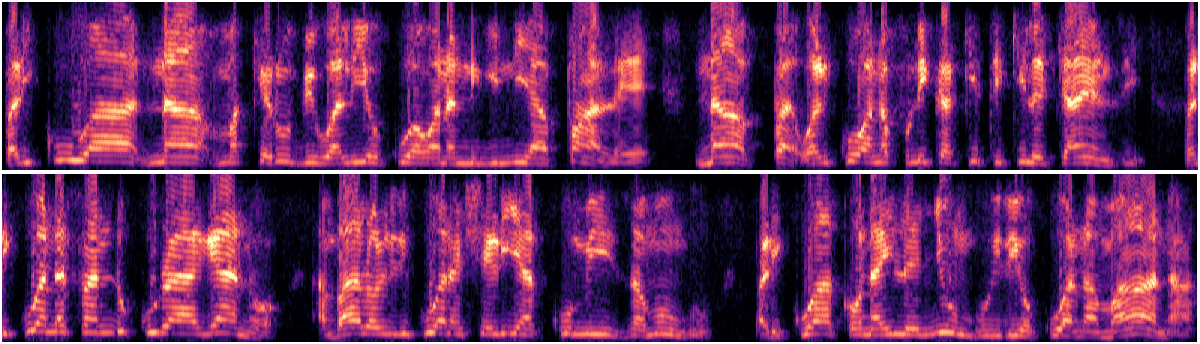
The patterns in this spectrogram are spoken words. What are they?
Palikuwa na makerubi waliokuwa wananinginia pale na pa, walikuwa wanafunika kiti kile cha enzi. Palikuwa na sanduku la agano ambalo lilikuwa na sheria kumi za Mungu. Palikuwako na ile nyungu iliyokuwa na maana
